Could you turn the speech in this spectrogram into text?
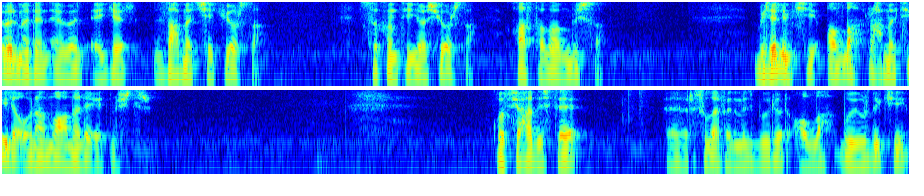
ölmeden evvel eğer zahmet çekiyorsa, sıkıntı yaşıyorsa, hastalanmışsa, bilelim ki Allah rahmetiyle ona muamele etmiştir. Kutsi hadiste e, Resulullah Efendimiz buyuruyor, Allah buyurdu ki,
